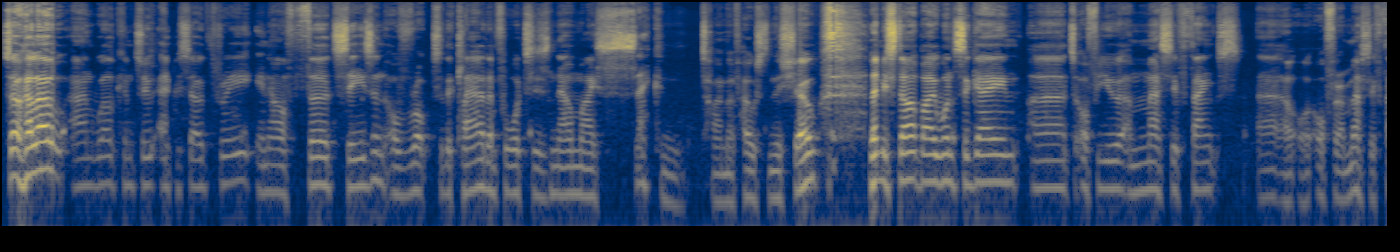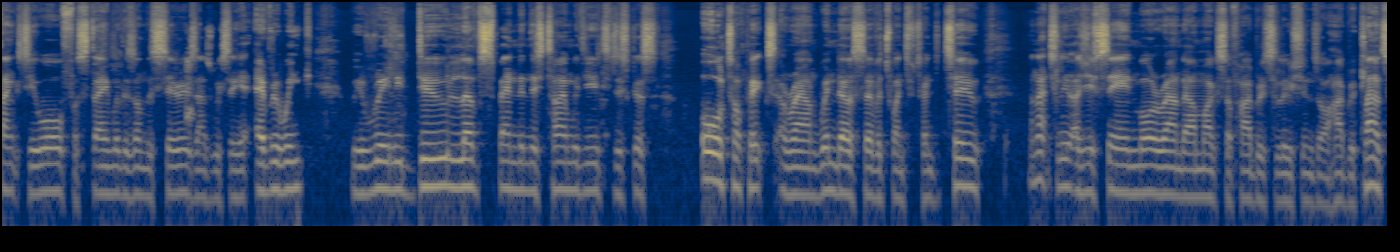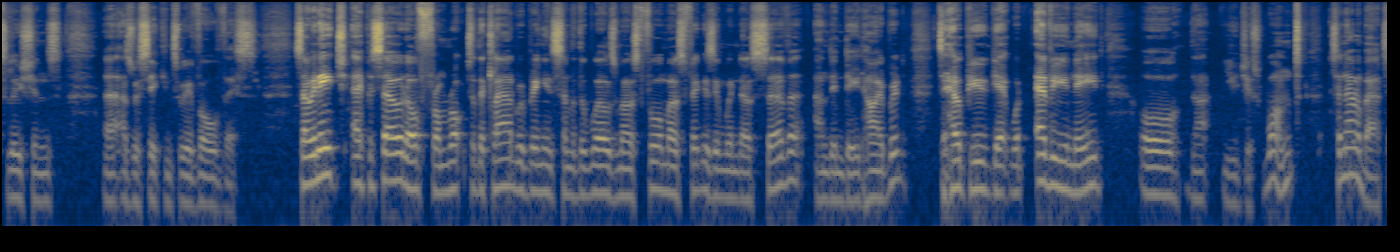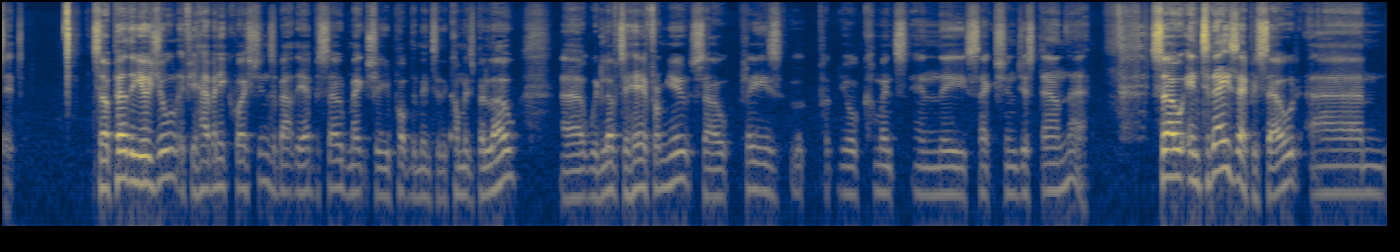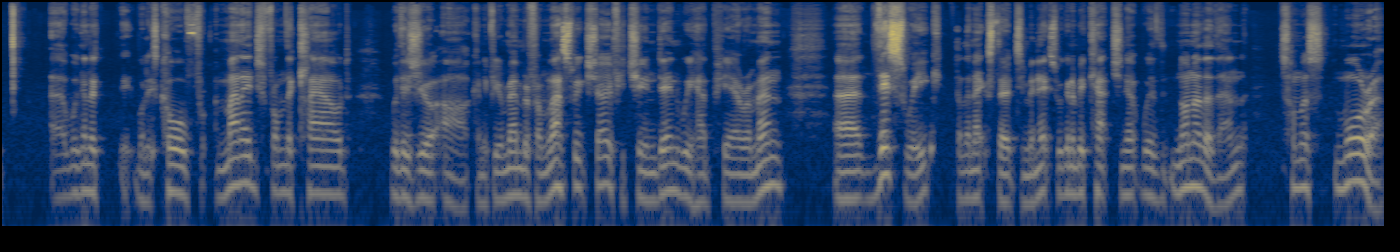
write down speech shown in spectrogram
So, hello and welcome to episode three in our third season of RoK to the Cloud, and for what is now my second time of hosting the show. Let me start by once again uh, to offer you a massive thanks, uh, or offer a massive thanks to you all for staying with us on this series as we see it every week. We really do love spending this time with you to discuss all topics around Windows Server 2022 and actually, as you're seeing, more around our Microsoft hybrid solutions or hybrid cloud solutions uh, as we're seeking to evolve this. So, in each episode of From RoK to the Cloud, we're bringing some of the world's most foremost figures in Windows Server and indeed hybrid to help you get whatever you need or that you just want to know about it. So, per the usual, if you have any questions about the episode, make sure you pop them into the comments below. Uh, we'd love to hear from you. So, please put your comments in the section just down there. So, in today's episode, um, uh, we're going to, well, it's called Manage from the Cloud with Azure Arc. And if you remember from last week's show, if you tuned in, we had Pierre Roman. Uh, this week, for the next 30 minutes, we're going to be catching up with none other than Thomas Maurer.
